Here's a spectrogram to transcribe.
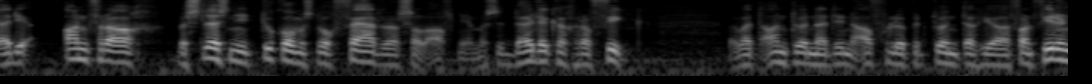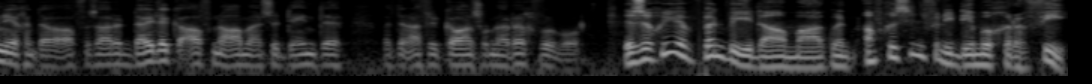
dat die aanvraag beslis in die toekoms nog verder sal afneem. Dit is 'n duidelike grafiek wat aantoon dat in die afgelope 20 jaar van 94 af is daar 'n duidelike afname in studente wat in Afrikaans onderrig wil word. Dis 'n goeie punt wat jy daar maak want afgesien van die demografie,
